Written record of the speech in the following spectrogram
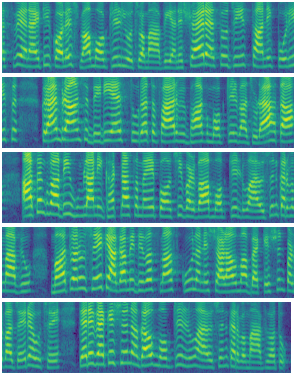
એસવી એનઆઈટી કોલેજમાં મોકડ્રીલ યોજવામાં આવી અને શહેર એસઓજી સ્થાનિક police crime branch BDS Surat fire વિભાગ મોકડ્રીલમાં જોડાયા હતા. આતંકવાદી હુમલાની ઘટના સમયે પહોંચી વળવા મોકડ્રીલનું આયોજન કરવામાં આવ્યું. મહત્વનું છે કે આગામી દિવસમાં સ્કૂલ અને શાળાઓમાં વેકેશન પડવા જઈ રહ્યું છે. ત્યારે વેકેશન અગાઉ મોકડ્રીલનું આયોજન કરવામાં આવ્યું હતું.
